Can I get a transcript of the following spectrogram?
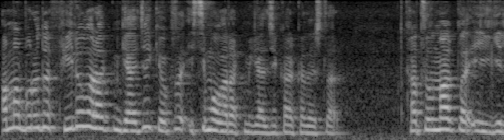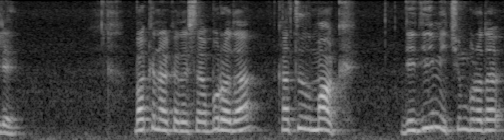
Ama burada fiil olarak mı gelecek yoksa isim olarak mı gelecek arkadaşlar? Katılmakla ilgili. Bakın arkadaşlar burada katılmak dediğim için burada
